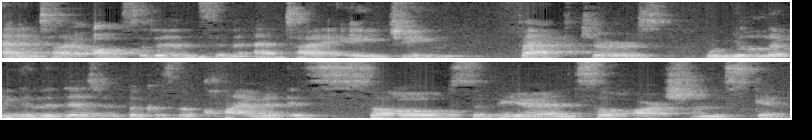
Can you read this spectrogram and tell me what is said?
antioxidants and anti-aging factors when you're living in the desert because the climate is so severe and so harsh on the skin.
